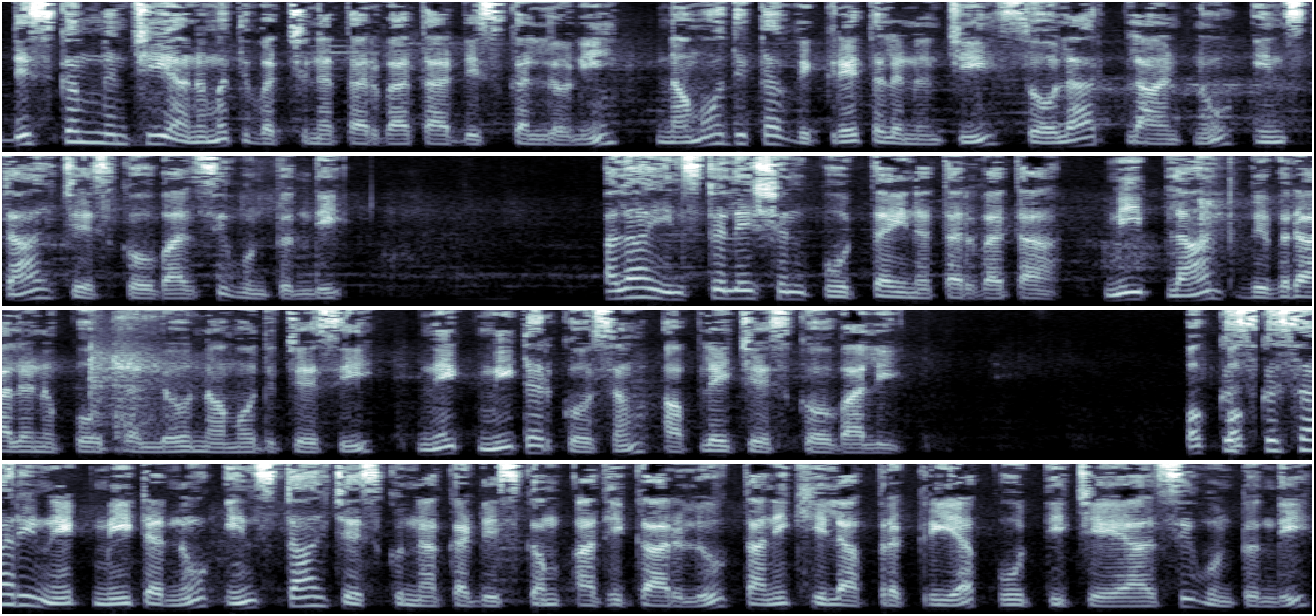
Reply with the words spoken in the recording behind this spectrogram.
డిస్కమ్ నుంచి అనుమతి వచ్చిన తర్వాత డిస్కంలోని నమోదిత విక్రేతల నుంచి సోలార్ ప్లాంట్ను ఇన్స్టాల్ చేసుకోవాల్సి ఉంటుంది. అలా ఇన్స్టలేషన్ పూర్తయిన తర్వాత మీ ప్లాంట్ వివరాలను పోర్టల్లో నమోదు చేసి నెట్ మీటర్ కోసం అప్లై చేసుకోవాలి. ఒక్కొక్కసారి నెట్ మీటర్ను ఇన్స్టాల్ చేసుకున్నాక డిస్కమ్ అధికారులు తనిఖీల ప్రక్రియ పూర్తి చేయాల్సి ఉంటుంది.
